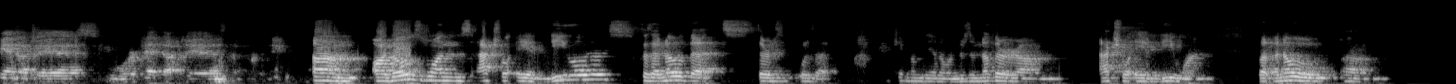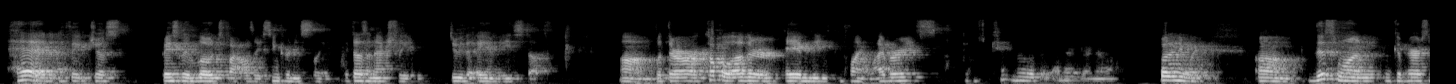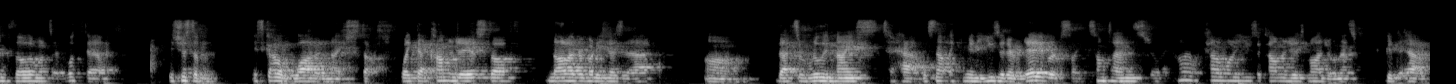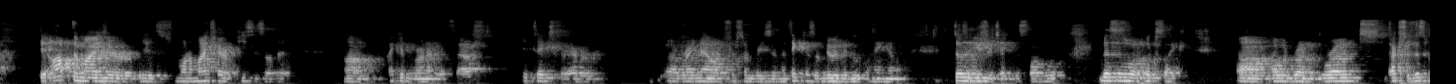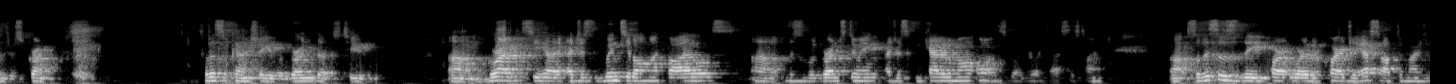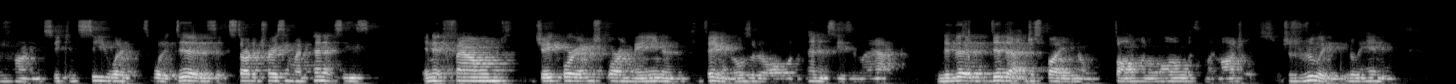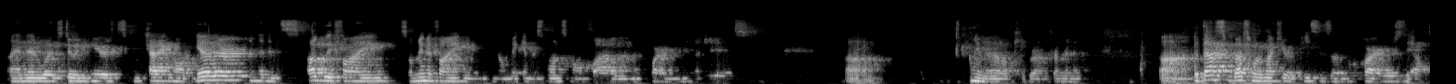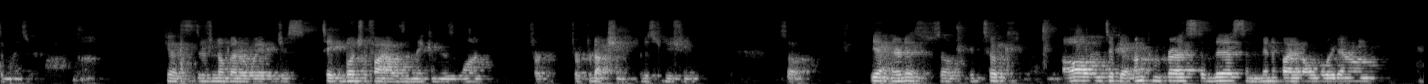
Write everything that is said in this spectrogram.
Pan.js or Head.js, that sort of thing? Um, are those ones actual AMD loaders? Because I know that there's what is that? Can't remember the other one. There's another um, actual AMD one, but I know um, Head I think just basically loads files asynchronously. It doesn't actually do the AMD stuff. Um, but there are a couple other AMD compliant libraries. I can't remember what the one is right now. But anyway, um, this one in comparison to the other ones I've looked at, it's just a it's got a lot of nice stuff. Like that CommonJS stuff, not everybody has that. Um, that's a really nice to have. It's not like you're going to use it every day, but it's like sometimes you're like, oh, I kind of want to use a CommonJS module, and that's good to have. The optimizer is one of my favorite pieces of it. Um, I can run it real fast. It takes forever. Uh, right now, for some reason, I think because I'm doing the Google Hangout, it doesn't usually take this long. This is what it looks like. Um, I would run Grunt. Actually, this one's just Grunt. So this will kind of show you what Grunt does too. Um, Grunt, see how I just linted all my files. Uh, this is what Grunt's doing. I just concatenated them all. Oh, it's going really fast this time. Uh, so this is the part where the Require.js optimizer is running. So you can see what it what it did is it started tracing my dependencies, and it found jQuery underscore and main and config, and those are all the dependencies in my app. And did that, did that just by you know following along with my modules, which is really really handy. And then what it's doing here is it's concatenating them all together, and then it's uglifying, so minifying and you know making this one small file and acquiring JS. Uh, anyway, that'll keep running for a minute. Uh, but that's that's one of my favorite pieces of Require is the optimizer, because there's no better way to just take a bunch of files and make them as one for for production for distribution. So yeah, there it is. So it took all it took it uncompressed of this and minified it all the way down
